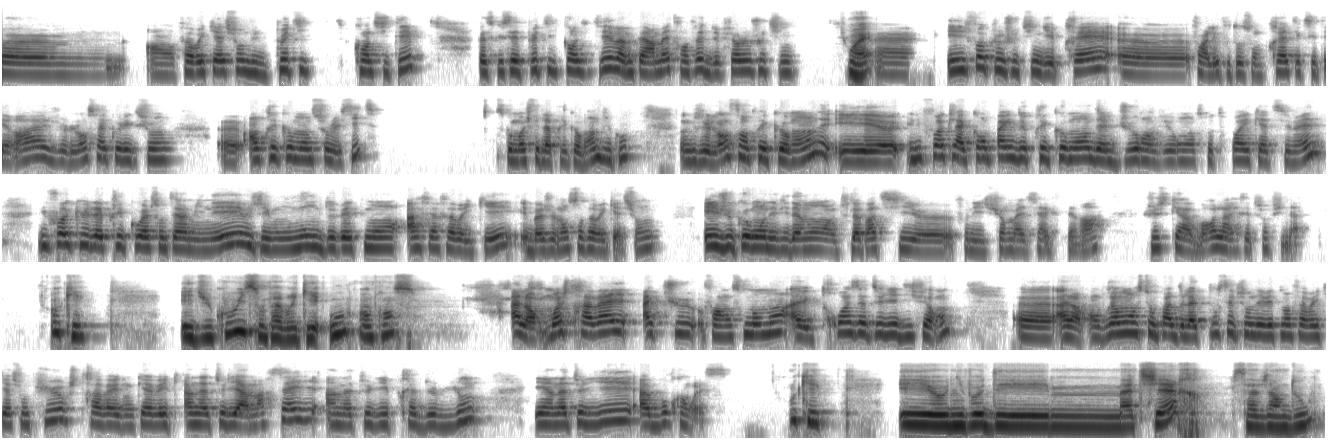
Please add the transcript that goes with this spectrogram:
en fabrication d'une petite quantité parce que cette petite quantité va me permettre en fait de faire le shooting. Ouais. Et une fois que le shooting est prêt, euh, enfin les photos sont prêtes, etc., je lance la collection euh, en précommande sur le site. Parce que moi, je fais de la précommande du coup. Donc, je lance en précommande. Et euh, une fois que la campagne de précommande, elle dure environ entre 3 et 4 semaines, une fois que les préco sont terminées, j'ai mon nombre de vêtements à faire fabriquer, et ben, je lance en fabrication. Et je commande évidemment toute la partie fourniture, matière, etc., jusqu'à avoir la réception finale. Ok. Et du coup, ils sont fabriqués où en France? Alors, moi, je travaille en ce moment avec trois ateliers différents. Euh, alors, en vraiment, si on parle de la conception des vêtements fabrication pure, je travaille donc avec un atelier à Marseille, un atelier près de Lyon et un atelier à Bourg-en-Bresse. Ok. Et au niveau des matières, ça vient d'où?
